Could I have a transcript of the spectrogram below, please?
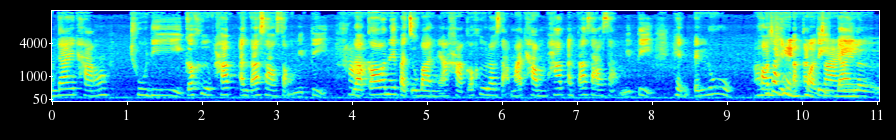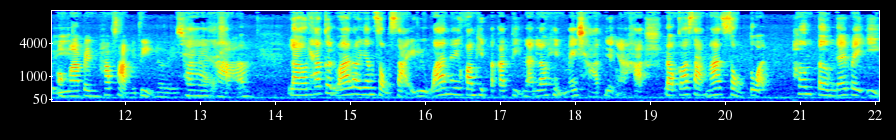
ำได้ทั้ง 2D ก็คือภาพอัลตราซาวนด์2มิติค่ะแล้วก็ในปัจจุบันเนี่ยค่ะ ก็คือเราสามารถทำภาพอัลตราซาวนด์3มิติ เห็นเป็นรูปความผิดปกติ อ๋อก็จะเห็นหัวใจได้เลย ออกมาเป็นภาพสามมิติเลยใช่ไหมใช่คะค่ะแล้วถ้าเกิดว่าเรายังสงสัยหรือว่าในความผิดปกตินั้นเราเห็นไม่ชัดอย่างเงี้ยค่ะ เราก็สามารถส่งตรวจเพิ่มเติมได้ไปอีก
